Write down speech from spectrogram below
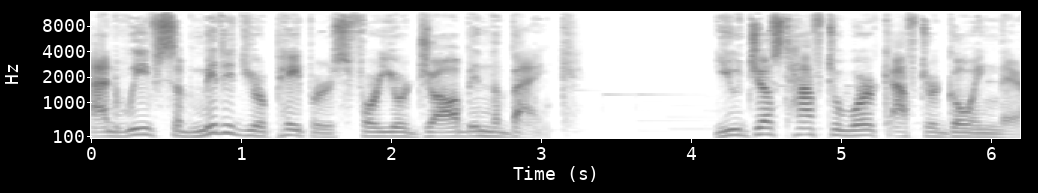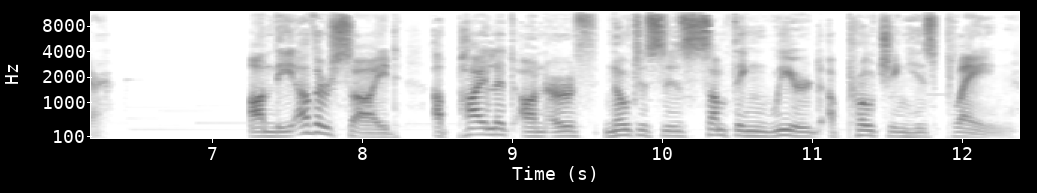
And we've submitted your papers for your job in the bank. You just have to work after going there. On the other side, a pilot on Earth notices something weird approaching his plane.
